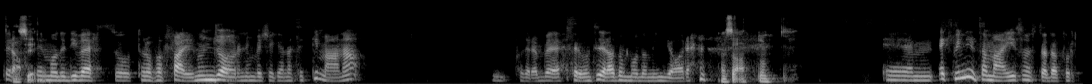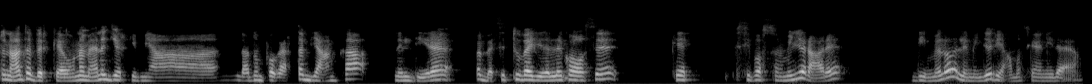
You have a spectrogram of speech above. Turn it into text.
Però ah, sì. se il modo diverso te lo fa fare in un giorno invece che una settimana, potrebbe essere considerato un modo migliore. Esatto. E, ehm, e, quindi, insomma, io sono stata fortunata perché ho una manager che mi ha dato un po' carta bianca nel dire, vabbè, se tu vedi delle cose che si possono migliorare, dimmelo e le miglioriamo se hai un'idea.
